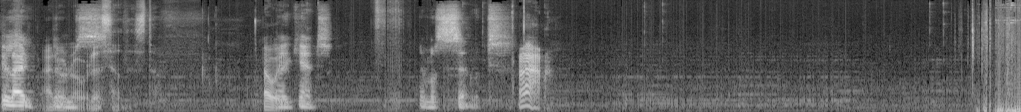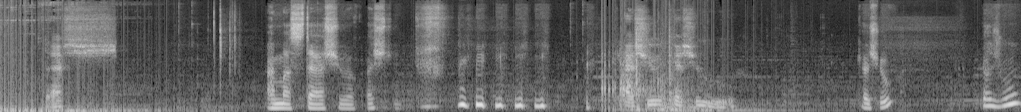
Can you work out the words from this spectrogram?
Glad I don't know where to sell this stuff. Oh, wait. I can't. I must sell it. Ah. Dash. I must ask you a question. Cashew, cashew. Cashew? Cashew?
